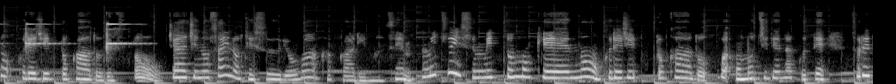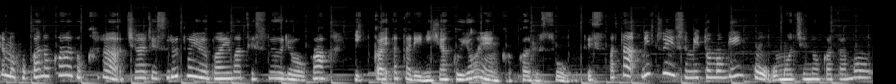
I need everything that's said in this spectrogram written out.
のクレジットカードですと、チャージの際の手数料はかかりません。三井住友系のクレジットカードはお持ちでなくて、それでも他のカードからチャージするという場合は手数料が1回あたり204円かかるそうです。また、三井住友銀行をお持ちの方も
